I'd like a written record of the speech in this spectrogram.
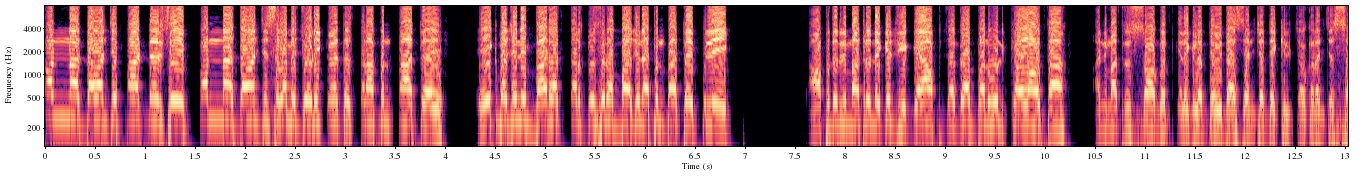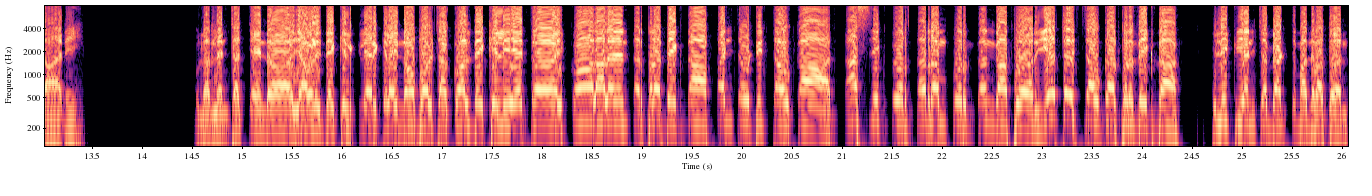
पन्नास धावांची पार्टनरशिप पन्नास धावांची सलामी जोडी कळत असताना आपण पाहतोय. एक बाजूने भारत तर दुसऱ्या बाजूने आपण पाहतोय फिलिप या पद्धतीने मात्र देखील गॅप जग बनवून खेळला होता. आणि मात्र स्वागत केलं गेलं देविदास यांच्या देखील चौकारांच्या सहारे पुलरल्यांचा चेंडू यावेळी देखील क्लिअर केलाय. नो बॉलचा कॉल देखील येतोय. कॉल आल्यानंतर परत एकदा पंचवटी चौकात. नाशिकपूर धरमपूर गंगापूर येतोय चौकात परत एकदा. फिलिक यांच्या बॅटच्या माध्यमातून.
